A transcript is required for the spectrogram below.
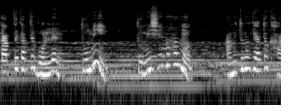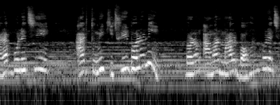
কাঁপতে কাঁপতে বললেন, তুমি? তুমি সেই মোহাম্মদ? আমি তোমাকে এত খারাপ বলেছি, আর তুমি কিছুই বলনি, বরং আমার মাল বহন করেছ।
